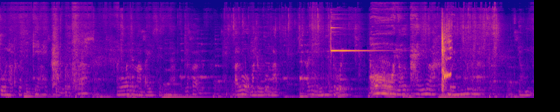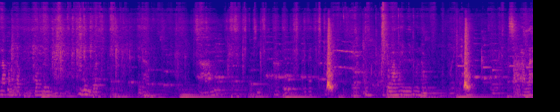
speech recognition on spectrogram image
ตูนครับเพื่อเป็นแกงให้ผ่านเปิดครับอันนี้ว่าจะมาใบเสร็จนะครับ แล้วก็เอาลูกออกมาดูดูนะครับเขาจะเห็นเงินทุกคนโอ้ยองไทยนี่วะเหมือนนี่กันนะเดี๋ยวผมรับก่อนนะครับทวงเงินยื่นเบิดเดี๋ยวนะครับสามสี่ห้าจะวางไว้นี้ทุกคนครับสามพันละ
